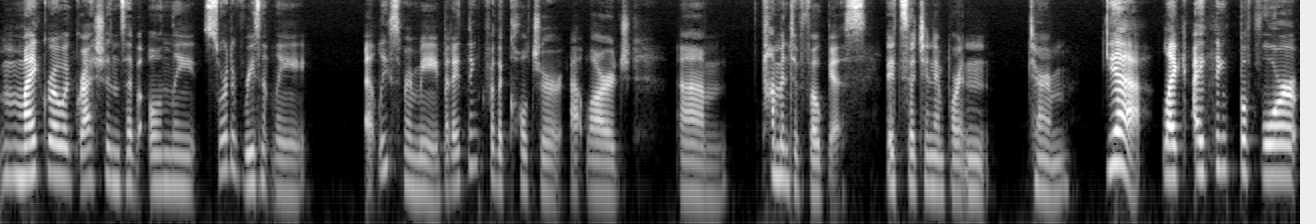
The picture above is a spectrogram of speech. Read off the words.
microaggressions have only sort of recently, at least for me, but I think for the culture at large, um, come into focus. It's such an important term. Yeah. Like I think before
